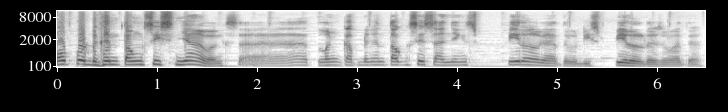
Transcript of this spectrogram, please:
Oppo dengan tongsisnya bangsat. Lengkap dengan tongsis anjing. Spill gak tuh? Di spill tuh semua tuh.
